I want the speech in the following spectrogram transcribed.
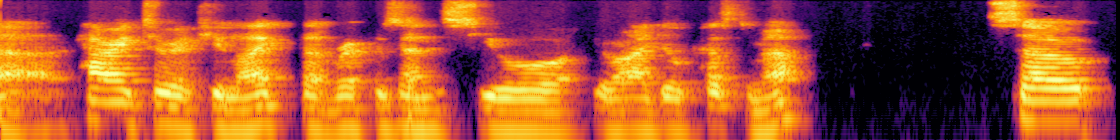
uh, character, if you like, that represents your, your ideal customer. So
